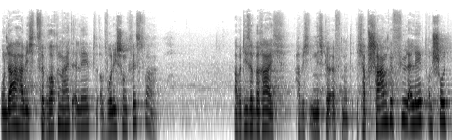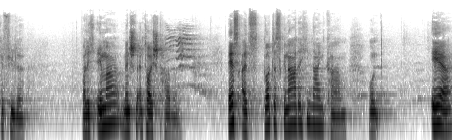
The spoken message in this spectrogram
Und da habe ich Zerbrochenheit erlebt, obwohl ich schon Christ war. Aber dieser Bereich habe ich ihm nicht geöffnet. Ich habe Schamgefühl erlebt und Schuldgefühle, weil ich immer Menschen enttäuscht habe. Erst als Gottes Gnade hineinkam und er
